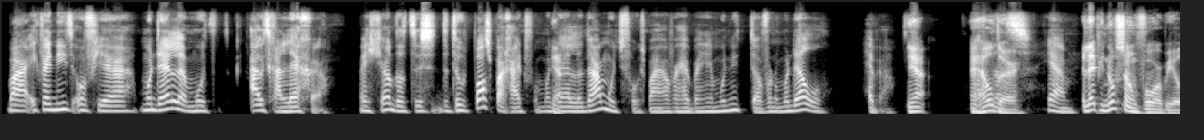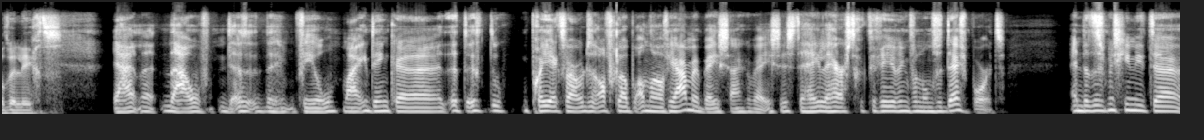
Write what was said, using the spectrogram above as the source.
Maar ik weet niet of je modellen moet uit gaan leggen. Weet je, wel? dat is de toepasbaarheid van modellen. Daar moet je het volgens mij over hebben. Je moet niet het over een model hebben. helder. Dat- ja. En heb je nog zo'n voorbeeld wellicht? Ja, nou, veel. Maar ik denk eh, het, het project waar we de afgelopen anderhalf jaar mee bezig zijn geweest, is de hele herstructurering van onze dashboard. En dat is misschien niet eh,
